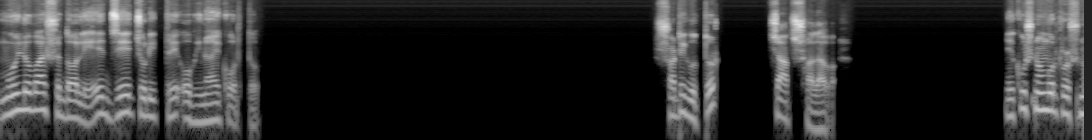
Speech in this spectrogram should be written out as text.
মৈলবাস দলে যে চরিত্রে অভিনয় করত? সঠিক উত্তর, চাঁদ সদাগর। একুশ নম্বর প্রশ্ন,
